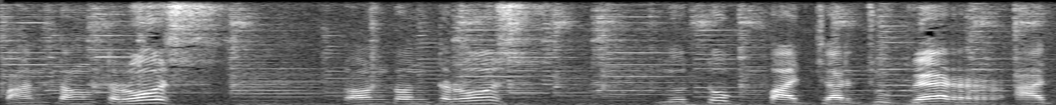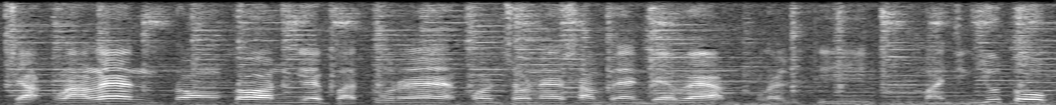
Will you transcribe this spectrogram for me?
Panteng terus, tonton terus YouTube Pajar Juber, ajak lalen tonton ge bature konsone sampean dewek lagi di mancing YouTube.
